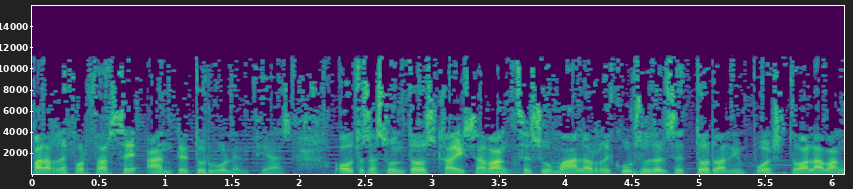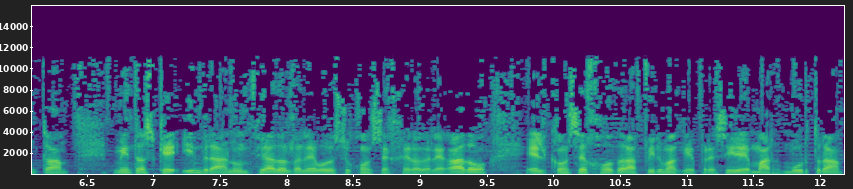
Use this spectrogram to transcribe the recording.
para reforzarse ante turbulencias. Otros asuntos, CaixaBank se suma a los recursos del sector al impuesto a la banca, mientras que Indra ha anunciado el relevo de su consejero delegado. El consejo de la firma que preside Mark Murtra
